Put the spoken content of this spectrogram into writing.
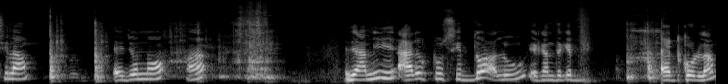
ছিলাম। এই জন্য হ্যাঁ যে আমি আর একটু সিদ্ধ আলু এখান থেকে অ্যাড করলাম।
